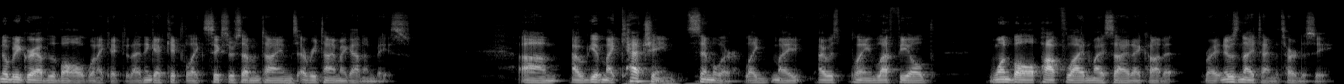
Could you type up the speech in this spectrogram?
nobody grabbed the ball when I kicked it. I think I kicked like six or seven times every time I got on base. Um, I would give my catching similar. Like my, I was playing left field, one ball pop fly to my side, I caught it right, and it was nighttime. It's hard to see.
